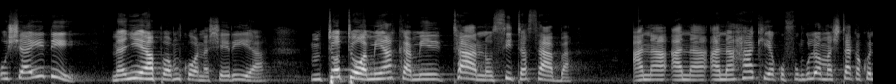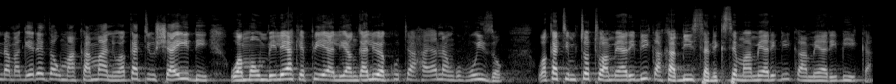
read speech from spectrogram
Ushahidi na nyie hapa mko wana sheria, mtoto wa miaka mitano, sita, saba ana, ana, ana haki ya kufunguliwa mashtaka kwenda magereza au mahakamani, wakati ushahidi wa maumbile yake pia aliangaliwa kuta hayana nguvu hizo, wakati mtoto ameharibika kabisa. Nikisema ameharibika, ameharibika.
